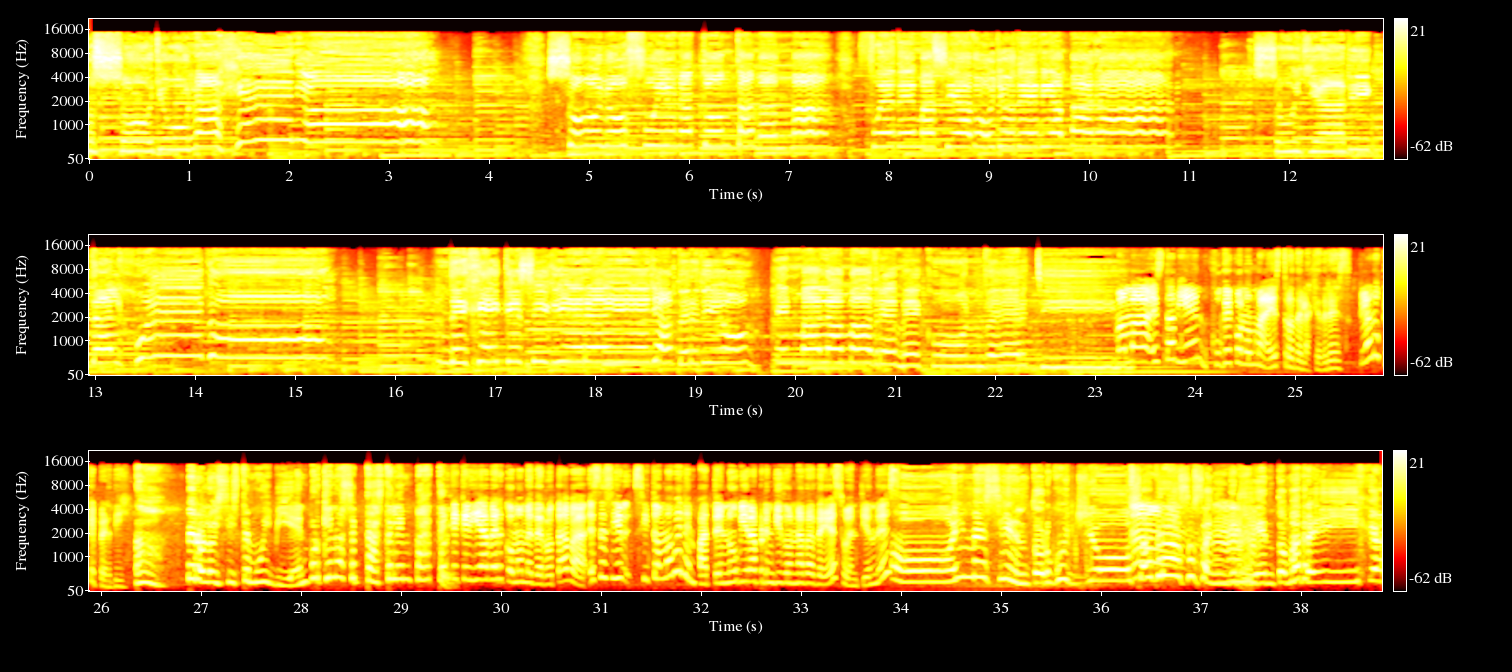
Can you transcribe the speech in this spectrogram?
No soy una genio. Solo fui una tonta mamá. Fue demasiado, yo debía parar. Soy adicta al juego. Dejé que siguiera me convertí. Mamá, está bien. Jugué con un maestro del ajedrez. Claro que perdí. Ah, pero lo hiciste muy bien. ¿Por qué no aceptaste el empate? Porque quería ver cómo me derrotaba. Es decir, si tomaba el empate no hubiera aprendido nada de eso, ¿entiendes? Ay, me siento orgullosa. Abrazo sangriento, madre e hija.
